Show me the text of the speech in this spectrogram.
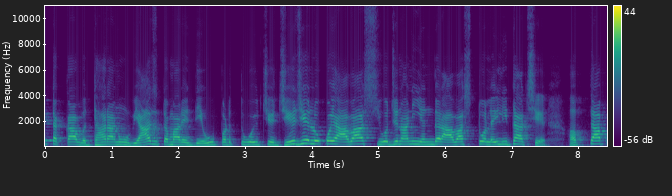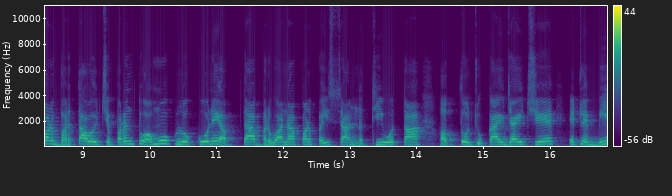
ટકા વધારાનું વ્યાજ તમારે દેવું પડતું હોય છે. જે જે લોકોએ આવાસ યોજનાની અંદર આવાસ તો લઈ લીધા છે, હપ્તા પણ ભરતા હોય છે, પરંતુ અમુક લોકોને હપ્તા ભરવાના પણ પૈસા નથી હોતા. હપ્તો ચૂકાઈ જાય છે, એટલે બે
